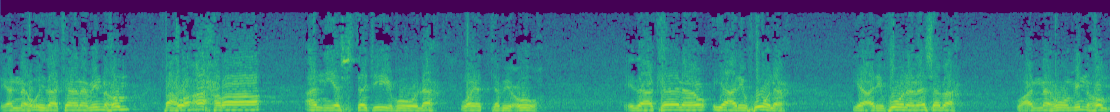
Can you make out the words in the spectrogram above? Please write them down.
لأنه إذا كان منهم فهو أحرى أن يستجيبوا له ويتبعوه. إذا كانوا يعرفونه يعرفون نسبه وأنه منهم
